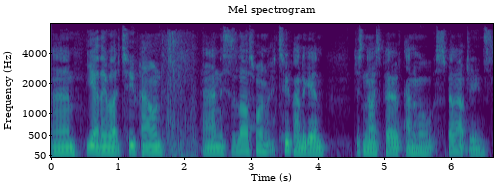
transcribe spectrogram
Um, yeah, they were like £2. And this is the last one, £2 again. Just a nice pair of animal spell out jeans.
